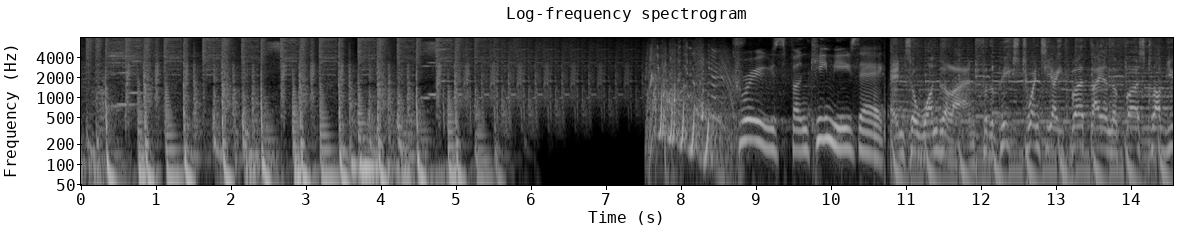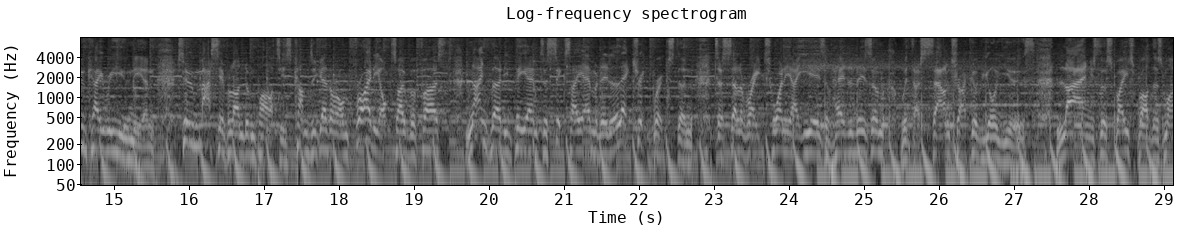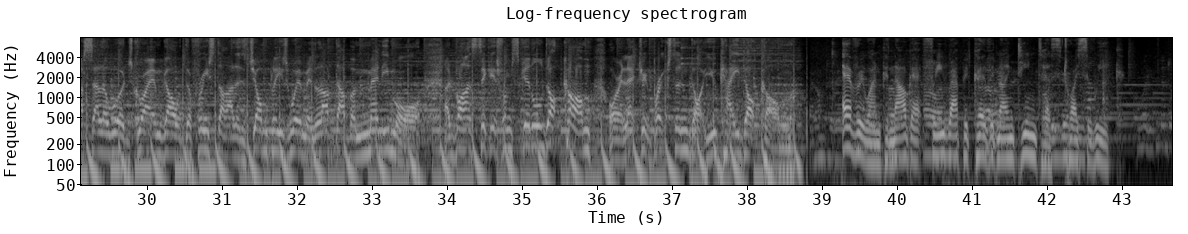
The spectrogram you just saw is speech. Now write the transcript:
Cruise funky music. Enter Wonderland for the Pete's 28th birthday and the First Club UK reunion. Two massive London parties come together on Friday, October 1st, 9.30pm to 6am at Electric Brixton to celebrate 28 years of hedonism with the soundtrack of your youth. Lange, the Space Brothers, Marcella Woods, Graham Gold, the Freestylers, Jon Pleased Wimmin, Love Dub and many more. Advance tickets from skiddle.com or electricbrixton.uk.com. Everyone can now get free rapid COVID 19 tests twice a week.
